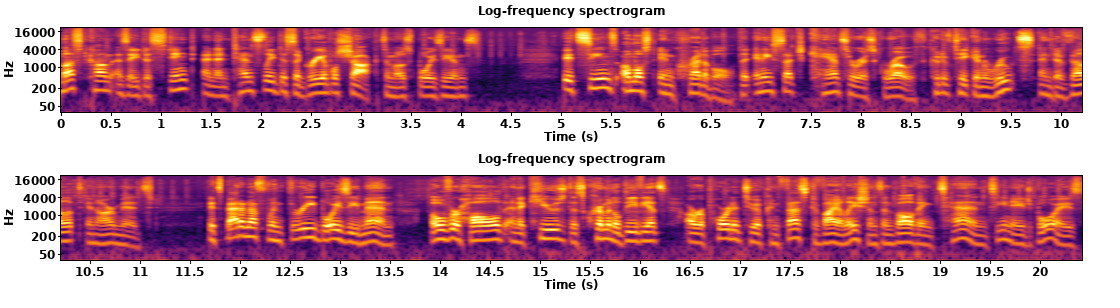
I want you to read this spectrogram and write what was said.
must come as a distinct and intensely disagreeable shock to most Boiseans. It seems almost incredible that any such cancerous growth could have taken roots and developed in our midst. It's bad enough when three Boise men, overhauled and accused as criminal deviants, are reported to have confessed to violations involving 10 teenage boys.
